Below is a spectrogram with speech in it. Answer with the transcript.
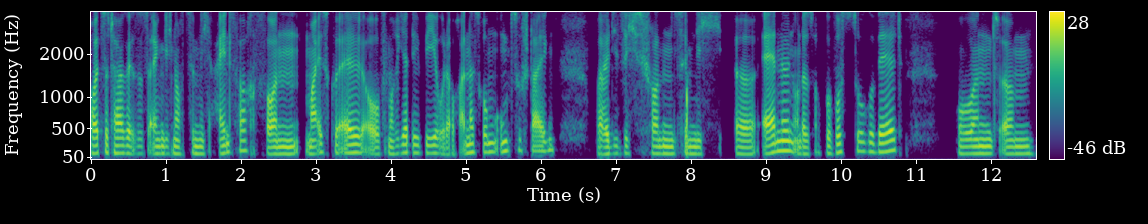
heutzutage ist es eigentlich noch ziemlich einfach, von MySQL auf MariaDB oder auch andersrum umzusteigen, weil die sich schon ziemlich äh, ähneln und das ist auch bewusst so gewählt. Und ähm,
